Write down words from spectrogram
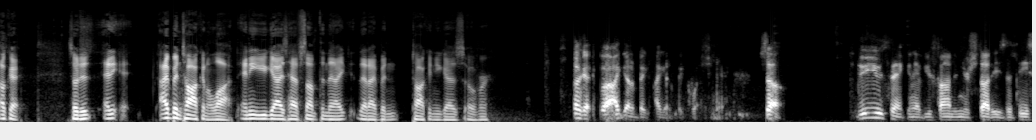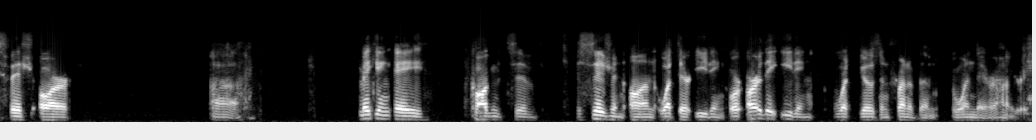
Okay, so just any, I've been talking a lot. Any of you guys have something that I that I've been talking you guys over? Okay, well, I got a big I got a big question here. So, do you think, and have you found in your studies that these fish are uh, making a cognitive decision on what they're eating, or are they eating what goes in front of them when they are hungry?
